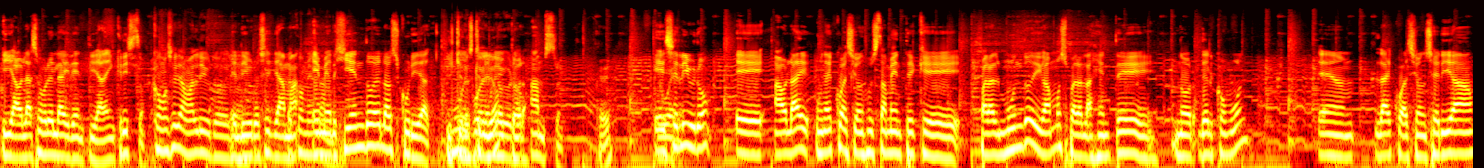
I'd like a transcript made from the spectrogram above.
y habla sobre la identidad en Cristo. ¿Cómo se llama el libro? El libro se llama. Emergiendo de la Oscuridad. ¿Y quién lo escribió? El doctor. Armstrong. Ese bueno. libro eh, habla de una ecuación justamente que para el mundo, digamos, para la gente nor- del común, em, la ecuación sería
